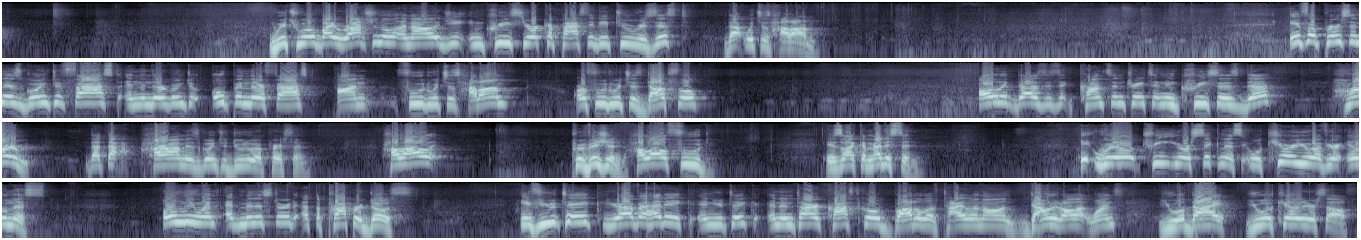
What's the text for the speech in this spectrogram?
Which will, by rational analogy, increase your capacity to resist that which is haram. If a person is going to fast and then they're going to open their fast on food which is haram or food which is doubtful. All it does is it concentrates and increases the harm that the haram is going to do to a person. Halal provision, halal food is like a medicine. It will treat your sickness, it will cure you of your illness only when administered at the proper dose. If you take, you have a headache and you take an entire Costco bottle of Tylenol and down it all at once, you will die. You will kill yourself.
